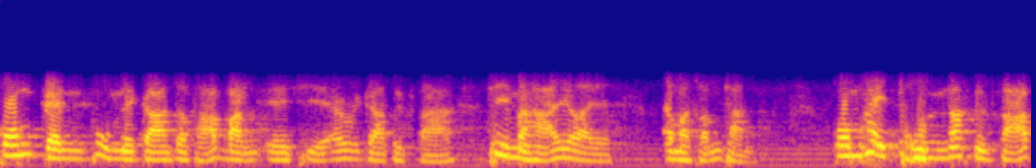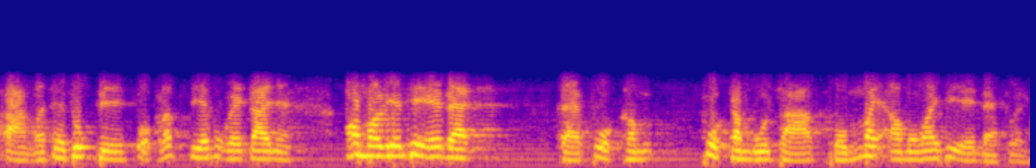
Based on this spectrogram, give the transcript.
ผมเป็นผู้ในการสถาบันเอเชียแอฟริกาศึกษาที่มหาวิทยาลัยอมาสัมชันผมให้ทุนนักศึกษาต่างประเทศทุกปีพวกรัสเซียพวกไกลๆเนี่ยเอามาเรียนที่เอแบกแต่พวกคำ พวกกัมพูชา ผมไม่เอามาไว้ที่เอแบกเลย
